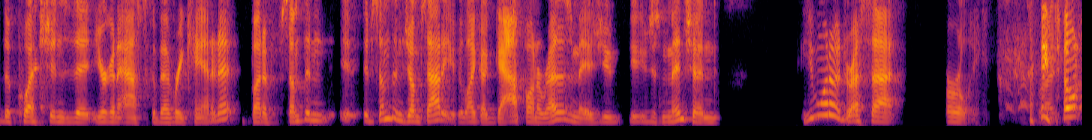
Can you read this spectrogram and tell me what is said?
the questions that you're going to ask of every candidate. But if something, if if something jumps out at you, like a gap on a resume, as you, you just mentioned, you want to address that early. Right. don't,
